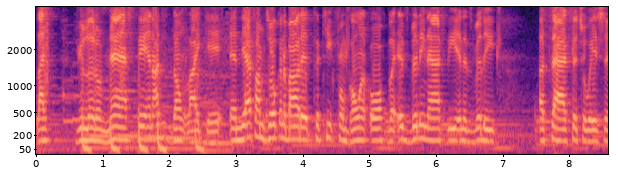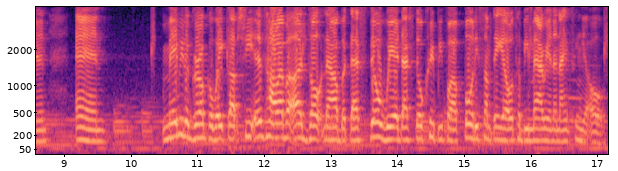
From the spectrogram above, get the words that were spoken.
Like, you little nasty and i just don't like it. And yes i'm joking about it to keep from going off but it's really nasty and it's really a sad situation. And maybe the girl could wake up. She is however an adult now but that's still weird. That's still creepy for a 40 something year old to be marrying a 19 year old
